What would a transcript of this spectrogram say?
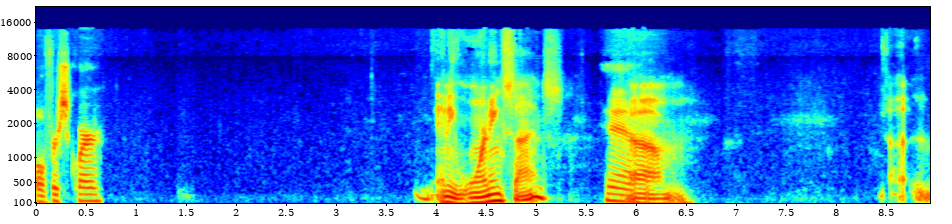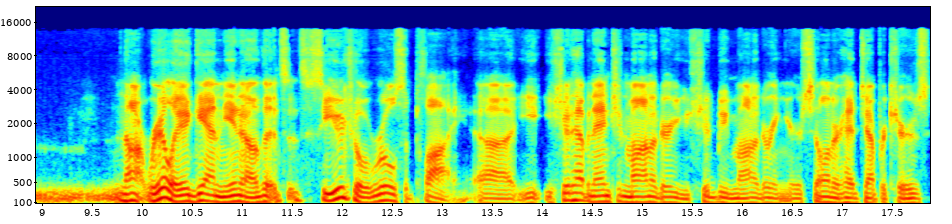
over square? Any warning signs? Yeah. Um, uh, not really. Again, you know, it's, it's the usual rules apply. Uh, you, you should have an engine monitor. You should be monitoring your cylinder head temperatures.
